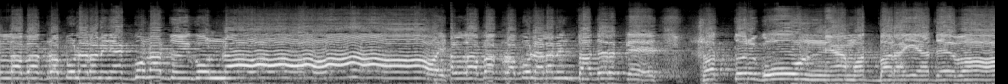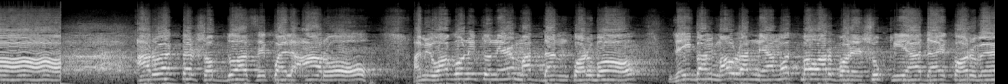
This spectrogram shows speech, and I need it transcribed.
আল্লাহ পাক রব্বুল আলামিন এক গুণ আর দুই গুণ নয়। আল্লাহ পাক রব্বুল আলামিন তাদেরকে সত্তর গুণ নিয়ামত বাড়াইয়া দেব। আরও একটা শব্দ আছে, কয়লা আরও। আমি অগণিত নিয়ামত দান করব। যেই বাং মাওলার নিয়ামত পাওয়ার পরে শুক্রিয়া আদায় করবে।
